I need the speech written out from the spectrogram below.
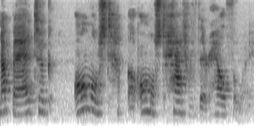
Not bad. Took almost almost half of their health away.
